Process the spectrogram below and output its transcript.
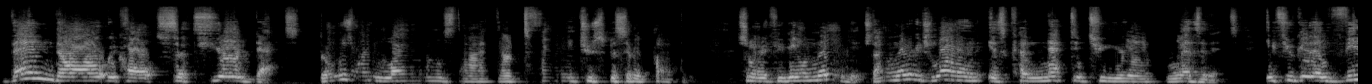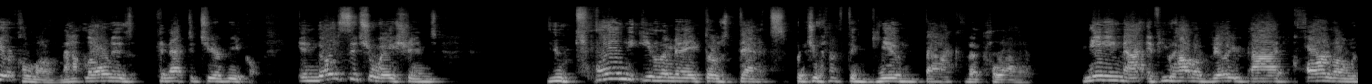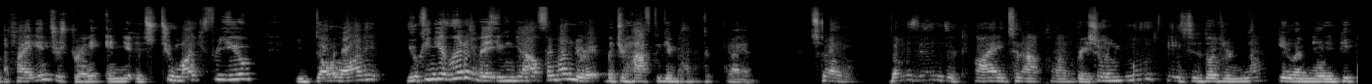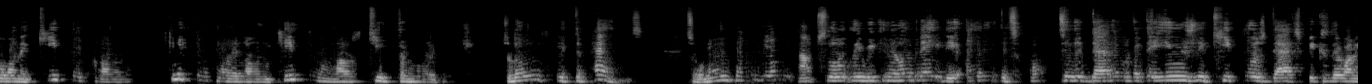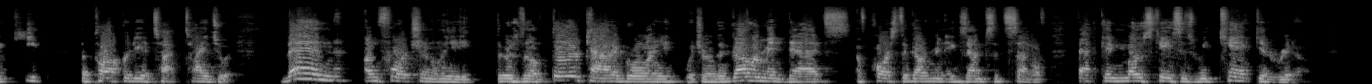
Then there are what we call secured debts. Those are loans that are tied to specific property. So if you get a mortgage, that mortgage loan is connected to your residence. If you get a vehicle loan, that loan is connected to your vehicle. In those situations, you can eliminate those debts, but you have to give back the collateral. Meaning that if you have a very bad car loan with a high interest rate and it's too much for you, you don't want it, you can get rid of it, you can get out from under it, but you have to give back the collateral. So those loans are tied to that property. So in most cases, those are not eliminated. People want to keep their car, keep the car loan, keep the house, keep the mortgage. So those, it depends. So one category, absolutely, we can eliminate. The other, it's up to the debtor, but they usually keep those debts because they want to keep the property tied to it. Then, unfortunately, there's the third category, which are the government debts. Of course, the government exempts itself. That in most cases we can't get rid of.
